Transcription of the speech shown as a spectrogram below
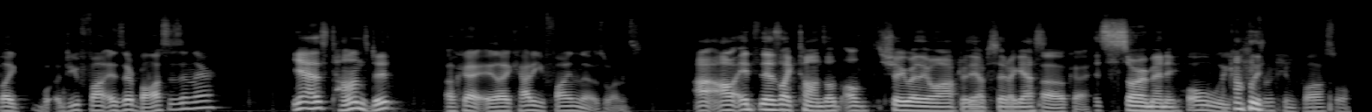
like do you find is there bosses in there? Yeah, there's tons, dude. Okay, like how do you find those ones? I- I'll. It's there's like tons. I'll I'll show you where they are after the episode, I guess. Oh, okay. it's so many. Holy can't believe- freaking fossil.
